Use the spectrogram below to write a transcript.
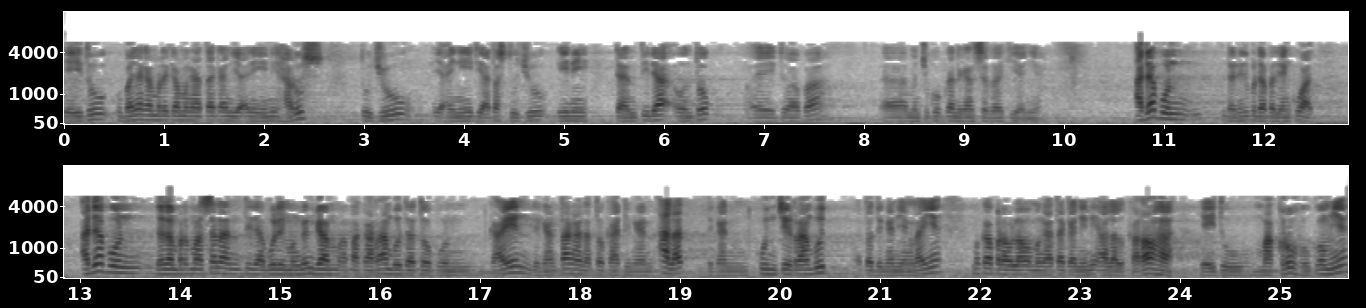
yaitu kebanyakan mereka mengatakan ya ini, ini harus tujuh ya ini di atas tujuh ini dan tidak untuk eh, itu apa e, mencukupkan dengan sebagiannya. Adapun dan itu pendapat yang kuat. Adapun dalam permasalahan tidak boleh menggenggam apakah rambut ataupun kain dengan tangan ataukah dengan alat dengan kunci rambut atau dengan yang lainnya maka para ulama mengatakan ini alal karaha yaitu makruh hukumnya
